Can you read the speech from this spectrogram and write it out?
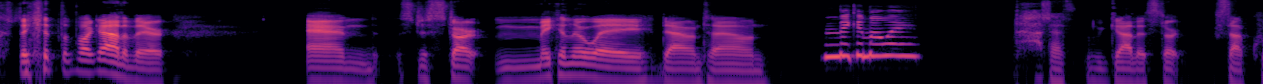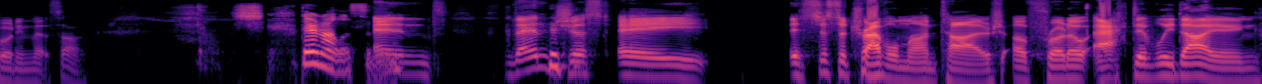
they get the fuck out of there, and just start making their way downtown. Making my way. Ah, That's, we gotta start stop quoting that song. They're not listening. And then just a, it's just a travel montage of Frodo actively dying,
